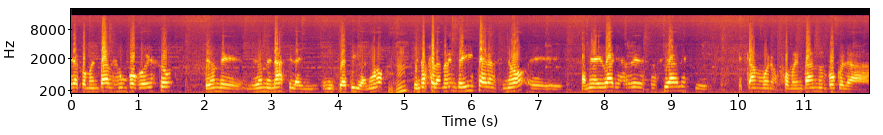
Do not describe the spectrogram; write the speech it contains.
era comentarles un poco eso de dónde, de dónde nace la iniciativa, ¿no? Que no solamente Instagram, sino eh, también hay varias redes sociales que, están, bueno, fomentando un poco la,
